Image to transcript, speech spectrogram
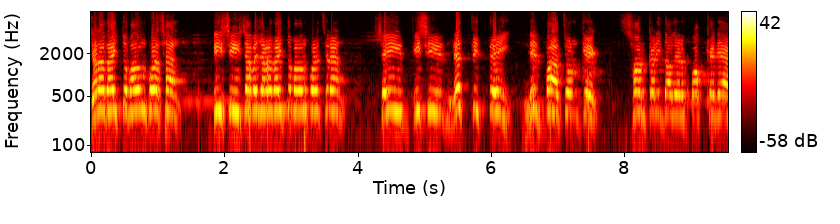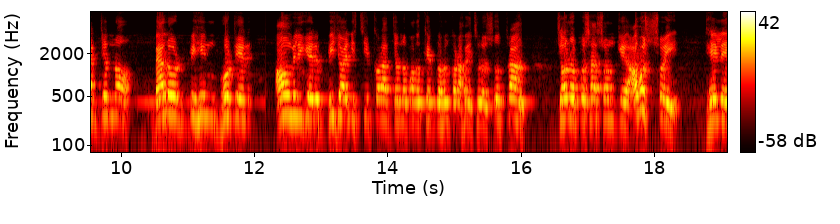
যারা দায়িত্ব পালন করেছেন ডিসি হিসাবে যারা দায়িত্ব পালন করেছিলেন, সেই ডিসির নেতৃত্বেই নির্বাচনকে সরকারি দলের পক্ষে নেয়ার জন্য ব্যালটবিহীন ভোটের আওয়ামী লীগের বিজয় নিশ্চিত করার জন্য পদক্ষেপ গ্রহণ করা হয়েছিল। সুতরাং জনপ্রশাসনকে অবশ্যই ঢেলে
